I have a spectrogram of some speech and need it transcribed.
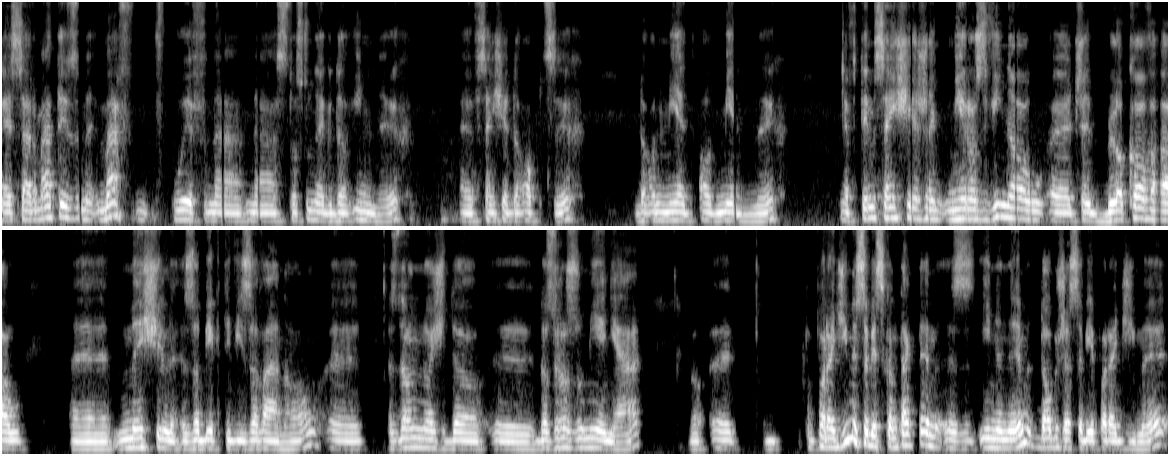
E, sarmatyzm ma wpływ na, na stosunek do innych, e, w sensie do obcych, do odmiennych, w tym sensie, że nie rozwinął e, czy blokował myśl zobiektywizowaną, zdolność do, do zrozumienia. Bo poradzimy sobie z kontaktem z innym, dobrze sobie poradzimy,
